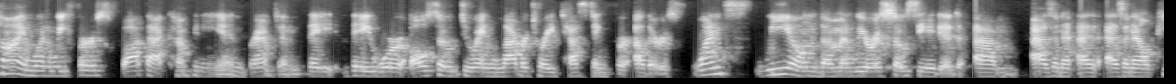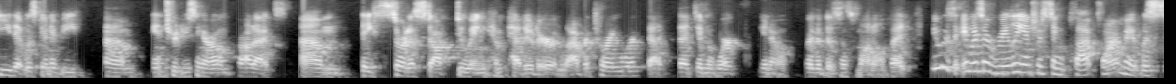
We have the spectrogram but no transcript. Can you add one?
time when we first bought that company in Brampton, they they were also doing laboratory testing for others. Once we owned them and we were associated um, as an as an LP that was going to be um, introducing our own products, um, they sort of stopped doing competitor laboratory work that that didn't work you know for the business model. But it was it was a really interesting platform. It was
